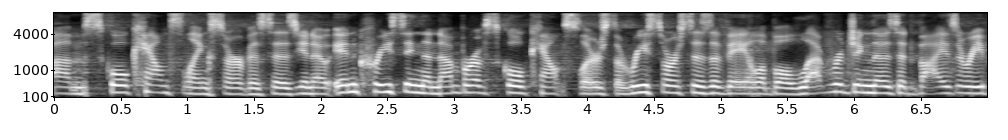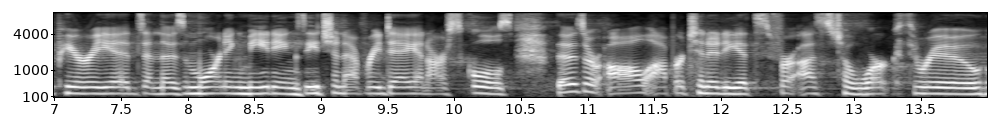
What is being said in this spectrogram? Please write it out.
um, school counseling services, you know, increasing the number of school counselors, the resources available, leveraging those advisory periods and those morning meetings each and every day in our schools. Those are all opportunities for us to work through,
